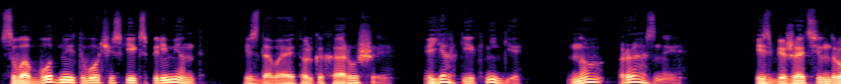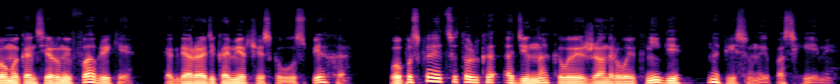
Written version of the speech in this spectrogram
в свободный творческий эксперимент, издавая только хорошие, яркие книги, но разные. Избежать синдрома консервной фабрики, когда ради коммерческого успеха выпускаются только одинаковые жанровые книги, написанные по схеме.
